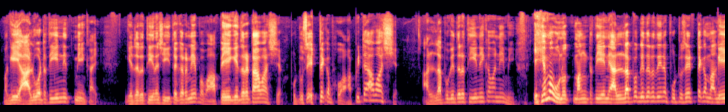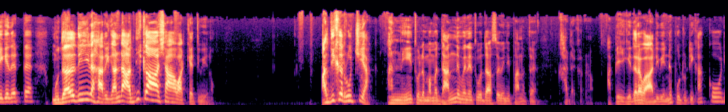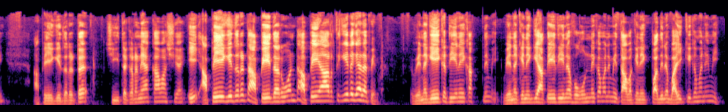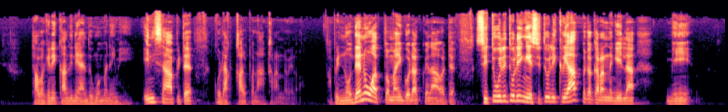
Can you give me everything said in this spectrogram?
මගේ යාළුවට තියෙන්නෙත් මේකයි. ගෙදර තියෙන ශීතකරණය පවා අපේ ගෙදරට අවශ්‍ය. පුටු සෙට් එක පවා අපිට අවශ්‍ය. අල්ලපු ගෙදර තියෙන එකම නෙමෙයි. එහෙම වුණොත් මන්ට තියෙන අල්ලපු ගෙදර තියෙන පුටු සෙට් එක මගේ ගෙදරට මුදල් දීලා හරි ගන්න අධික ආශාවක් ඇති වෙනවා. අධික රුචියක්. අන්නේ තුල මම දන්නව නැතුව දසවෙනි පනත කඩ කරනවා. අපේ ගෙදර වාඩි වෙන්න පුටු ටිකක් ඕනි. අපේ ගෙදරට ශීතකරණයක් අවශ්‍යයි. ඒ අපේ ගෙදරට අපේ දරුවන්ට අපේ ආර්ථිකයට ගැලපෙන. වෙන ගේක තියෙන එකක් නෙමෙයි. වෙන කෙනෙක්ගේ අතේ තියෙන ෆෝන් එකම නෙමෙයි. තව කෙනෙක් පදින බයික් එකම නෙමෙයි. තව කෙනෙක් අඳින ඇඳුමම නෙමෙයි. ඒ නිසා අපිට ගොඩක් කල්පනා කරන්න වෙනවා. අපි නොදැනුවත්වමයි ගොඩක් වෙලාවට සිතුවිලි තුලින් ඒ සිතුවිලි ක්‍රියාත්මක කරන්න ගිහිලා මේ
